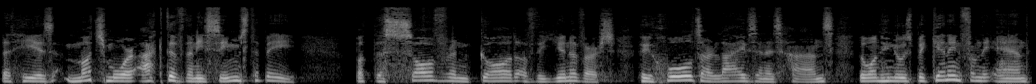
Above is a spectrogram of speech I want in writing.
that he is much more active than he seems to be. But the sovereign God of the universe, who holds our lives in his hands, the one who knows beginning from the end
